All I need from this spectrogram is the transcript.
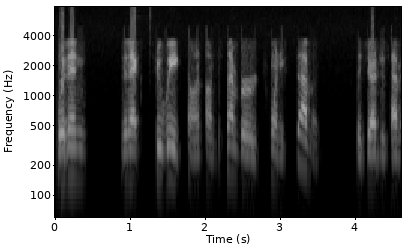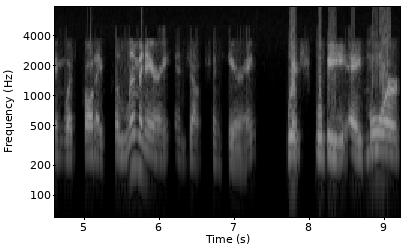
Within the next two weeks, on, on December 27th, the judge is having what's called a preliminary injunction hearing, which will be a more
